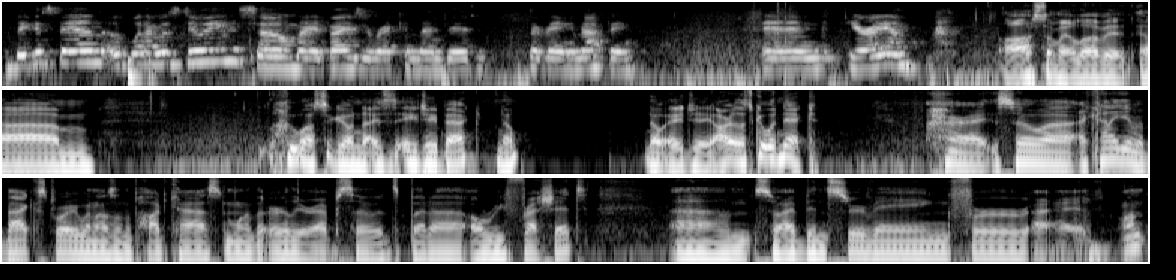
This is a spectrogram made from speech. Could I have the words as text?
the biggest fan of what I was doing, so my advisor recommended surveying and mapping. And here I am. Awesome. I love it. Um, who wants to go? Is AJ back? No? No, AJ. All right, let's go with Nick. All right. So uh, I kind of gave a backstory when I was on the podcast in one of the earlier episodes, but uh, I'll refresh it. Um, so I've been surveying for uh, on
